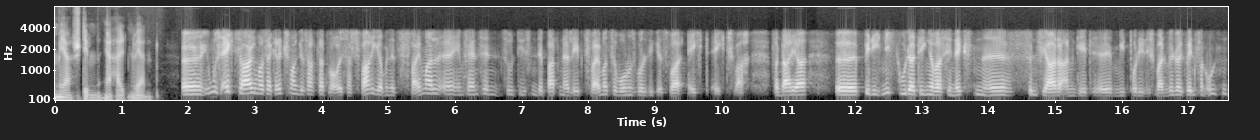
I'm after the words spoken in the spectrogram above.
mehr Stimmen erhalten werden. ich muss echt sagen, was Herr Kretschmann gesagt hat, war äußerst schwach. Ich habe ihn jetzt zweimal im Fernsehen zu diesen Debatten erlebt, zweimal zur Wohnungspolitik. Es war echt, echt schwach. Von daher äh, bin ich nicht guter Dinge, was die nächsten äh, fünf Jahre angeht, äh, mietpolitisch mal, wenn von unten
